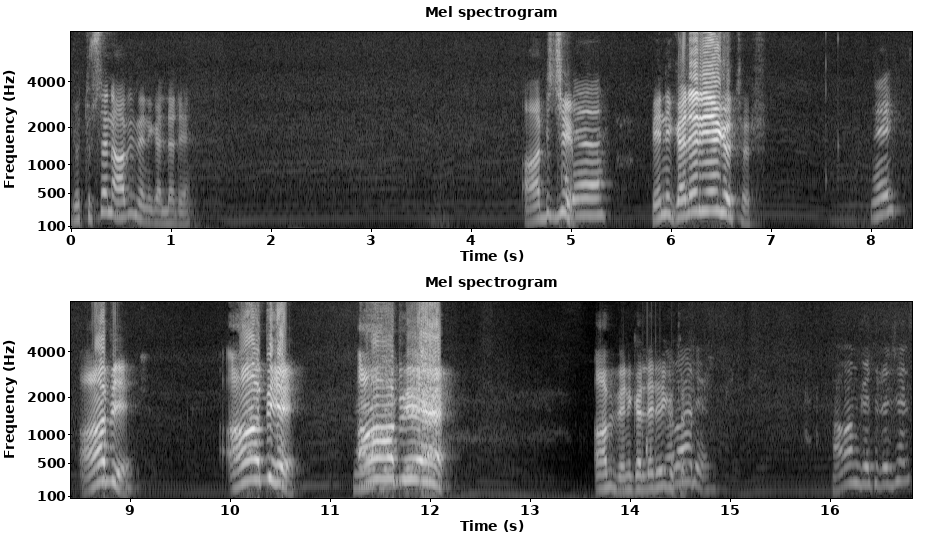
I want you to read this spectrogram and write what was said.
Götürsene abi beni galeriye. Abicim Alo. beni galeriye götür. Ne? Abi. Abi. Nerede? Abi. Abi beni galeriye Ne götür. bağırıyorsun? Tamam götüreceğiz.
